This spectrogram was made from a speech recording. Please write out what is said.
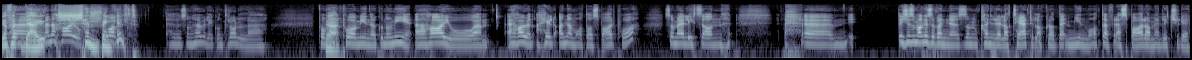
Ja, for Eh, det er jo men jeg har jo kjempeenkelt. eh, sånn høvelig kontroll eh, på, Ja. meg, på min økonomi. Jeg har, jo, eh, jeg har jo en helt annen måte å spare på, som er litt sånn eh, Det er ikke så mange som kan, som kan relatere til akkurat det, min måte, for jeg sparer med literally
